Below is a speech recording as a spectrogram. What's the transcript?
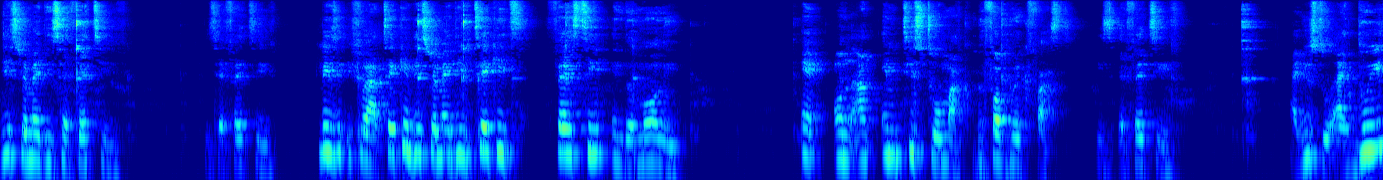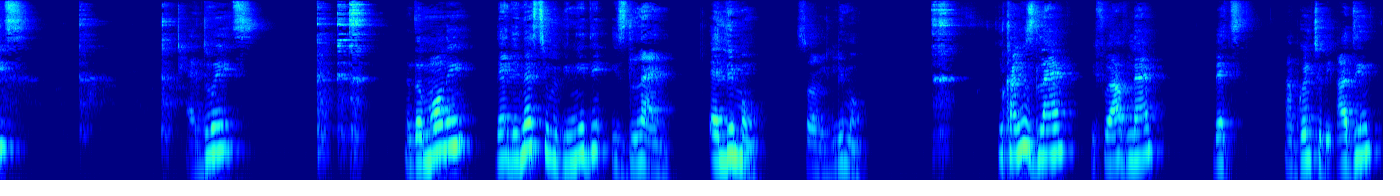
This remedy is effective. It's effective. Please, if you are taking this remedy, take it first thing in the morning eh, on an empty stomach before breakfast. is effective. I used to, I do it. I do it in the morning. Then the next thing we'll be needing is lime. A lemon. Sorry, lemon. You can use lime if you have lime, but I'm going to be adding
